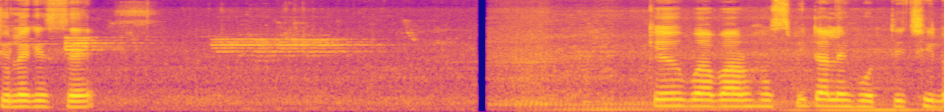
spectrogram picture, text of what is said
চলে গেছে। কেউ বা আবার হসপিটালে ভর্তি ছিল।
